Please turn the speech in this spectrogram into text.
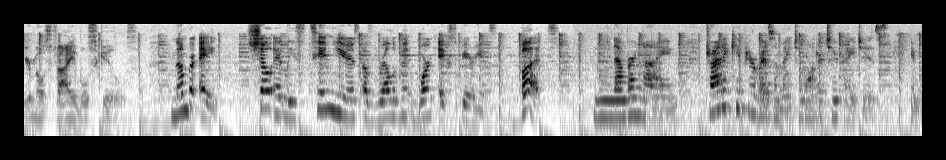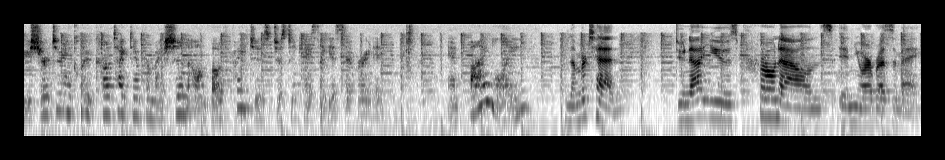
your most valuable skills. number eight, show at least 10 years of relevant work experience. But number nine, try to keep your resume to one or two pages. And be sure to include contact information on both pages just in case they get separated. And finally, Number 10, do not use pronouns in your resume.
